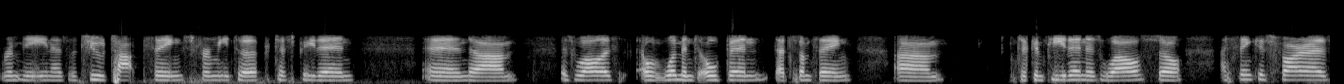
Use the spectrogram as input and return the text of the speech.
remain as the two top things for me to participate in, and um, as well as Women's Open. That's something um, to compete in as well. So I think as far as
